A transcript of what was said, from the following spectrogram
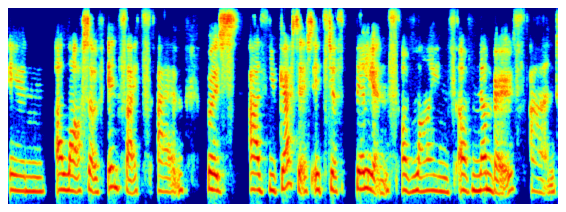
in a lot of insights. Um, but as you get it, it's just billions of lines of numbers and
